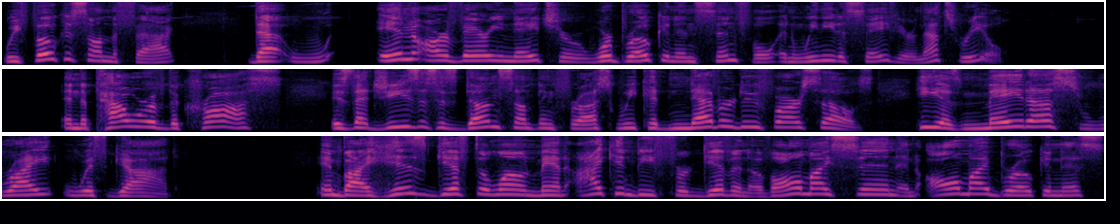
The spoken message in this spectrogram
We focus on the fact that in our very nature, we're broken and sinful and we need a Savior, and that's real. And the power of the cross is that Jesus has done something for us we could never do for ourselves. He has made us right with God. And by his gift alone, man, I can be forgiven of all my sin and all my brokenness.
